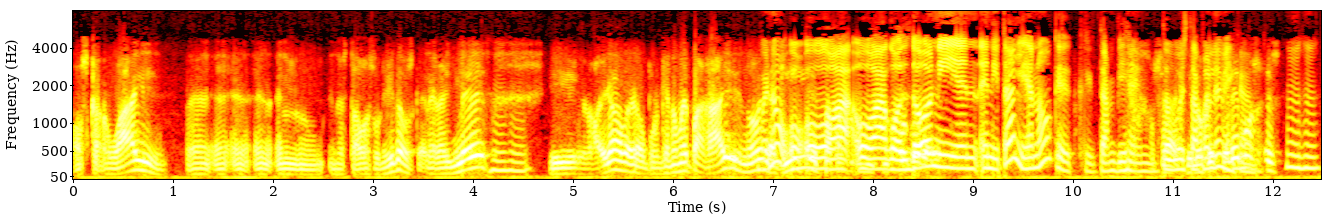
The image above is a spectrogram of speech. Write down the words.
Oscar Wilde en, en- en- Estados Unidos, que era inglés, Ujú. y oiga, pero ¿por qué no me pagáis? ¿no? Bueno, o, o a, o a tipo de- Goldoni en, en Italia, ¿no? Que, que también O sea, tuvo que esta lo que polémica. queremos es- Ujú,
